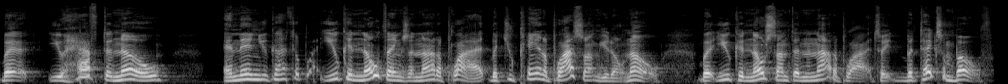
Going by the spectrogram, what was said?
but you have to know, and then you got to apply. You can know things and not apply it, but you can't apply something you don't know but you can know something and not apply it. So, but it takes them both.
